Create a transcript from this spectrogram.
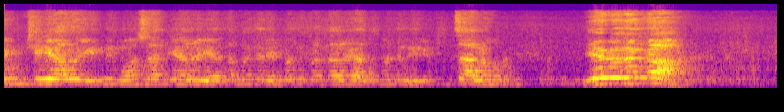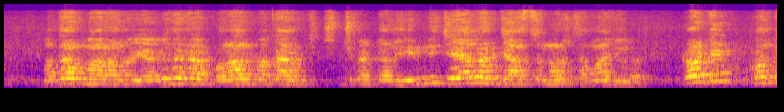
ఏం చేయాలో ఎన్ని మోసాలు చేయాలో ఎంతమందిని ఇబ్బంది పెట్టాలో ఎంతమందిని నిరూపించాలో ఏ విధంగా మతాలు మారాలో ఏ విధంగా కులాల ప్రకారం చిచ్చు పెట్టాలో ఎన్ని చేయాలని చేస్తున్నారు సమాజంలో. కాబట్టి కొంత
